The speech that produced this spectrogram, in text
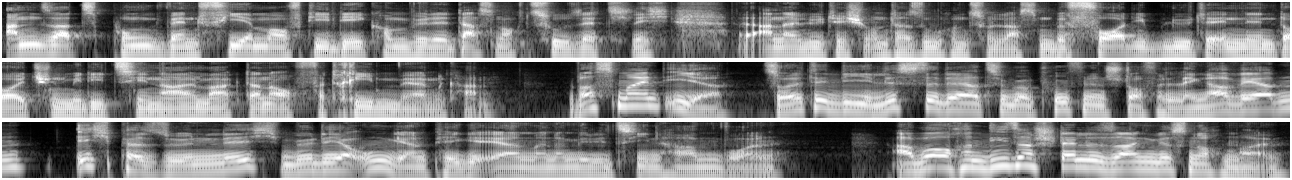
Ansatzpunkt, wenn Firmen auf die Idee kommen würde, das noch zusätzlich äh, analytisch untersuchen zu lassen, bevor die Blüte in den deutschen Medizinalmarkt dann auch vertrieben werden kann. Was meint ihr? Sollte die Liste der zu überprüfenden Stoffe länger werden? Ich persönlich würde ja ungern PGR in meiner Medizin haben wollen. Aber auch an dieser Stelle sagen wir es nochmal.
